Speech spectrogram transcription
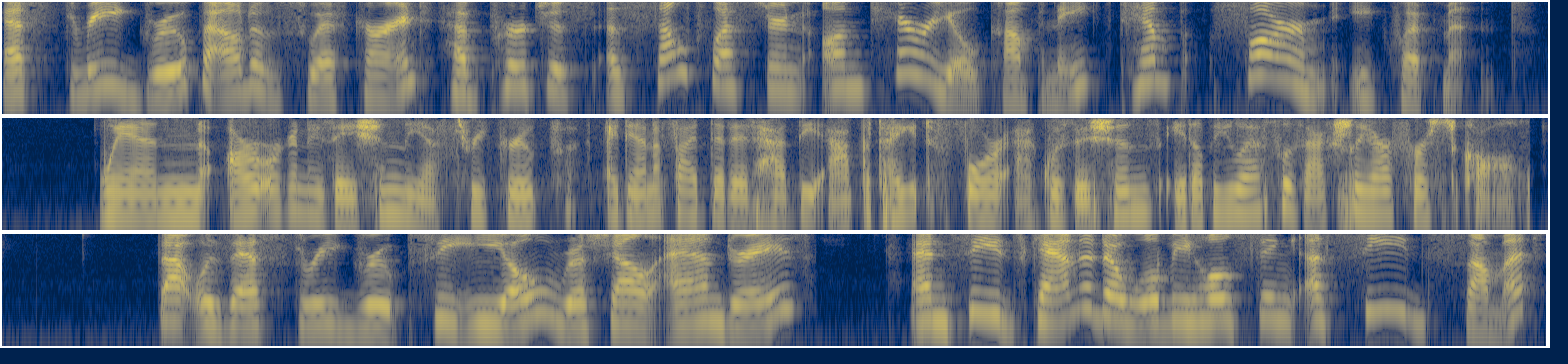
S3 Group out of Swift Current have purchased a southwestern Ontario company, Temp Farm Equipment. When our organization, the S3 Group, identified that it had the appetite for acquisitions, AWS was actually our first call. That was S3 Group CEO Rochelle Andres and Seeds Canada will be hosting a Seeds Summit.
